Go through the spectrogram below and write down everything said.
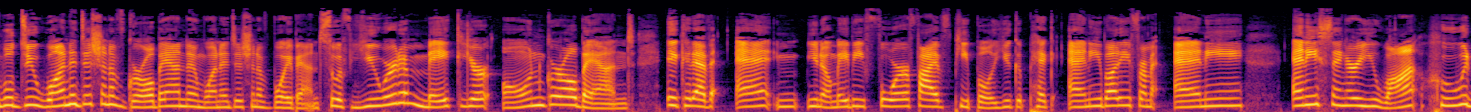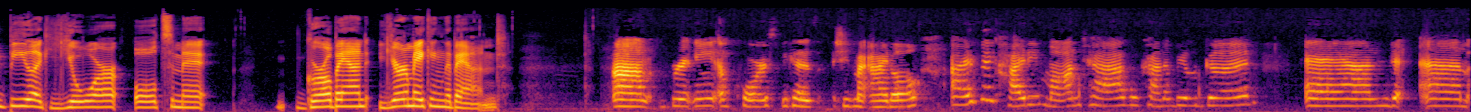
we'll do one edition of girl band and one edition of boy band. So if you were to make your own girl band, it could have any, you know, maybe four or five people. You could pick anybody from any any singer you want. Who would be like your ultimate girl band? You're making the band. Um, Britney, of course, because she's my idol. I think Heidi Montag would kind of be good and um,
